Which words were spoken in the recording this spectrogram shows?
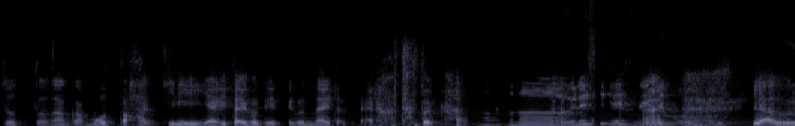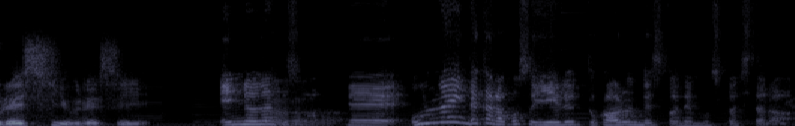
ちょっとなんかもっとはっきりやりたいこと言ってくんないとみたいなこととか。あー嬉しいですね、でも。いや、嬉しい、嬉し遠慮なくそうやって、オンラインだからこそ言えるとかあるんですかね、もしかしたら。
